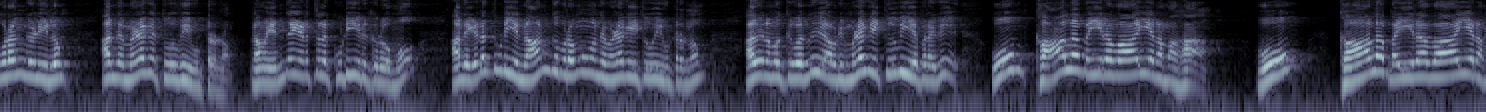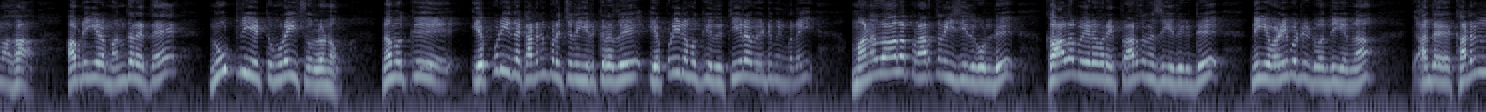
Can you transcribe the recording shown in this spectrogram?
புறங்களிலும் அந்த மிளகை தூவி விட்டுறணும். நம்ம எந்த இடத்துல குடியிருக்கிறோமோ அந்த இடத்துடைய நான்கு புறமும் அந்த மிளகை தூவி விட்டுறணும். அது நமக்கு வந்து அப்படி மிளகை தூவிய பிறகு ஓம் கால பைரவாய நமகா ஓம் கால பைரவாய நமகா அப்படிங்கிற மந்திரத்தை நூற்றி எட்டு முறை சொல்லணும். நமக்கு எப்படி இந்த கடன் பிரச்சனை இருக்கிறது எப்படி நமக்கு இது தீர வேண்டும் என்பதை மனதால பிரார்த்தனை செய்து கொண்டு காலபைரவரை பிரார்த்தனை செய்துக்கிட்டு நீங்கள் வழிபட்டுக்கிட்டு வந்தீங்கன்னா அந்த கடன்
